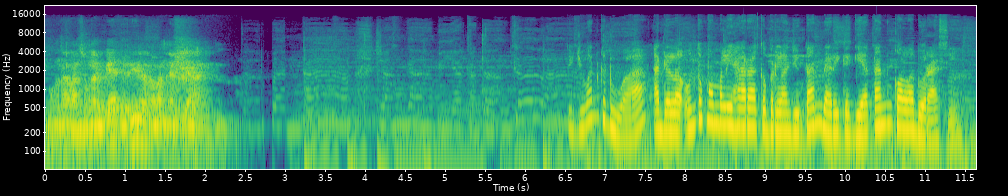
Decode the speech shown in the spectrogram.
mengenal langsung RPA dari relawan RPA. Tujuan kedua adalah untuk memelihara keberlanjutan dari kegiatan kolaborasi.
